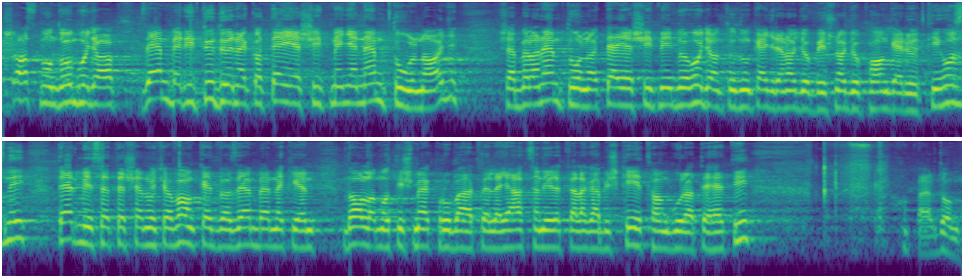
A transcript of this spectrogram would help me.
És azt mondom, hogy az emberi tüdőnek a teljesítménye nem túl nagy, és ebből a nem túl nagy teljesítményből hogyan tudunk egyre nagyobb és nagyobb hangerőt kihozni. Természetesen, hogyha van kedve az embernek, ilyen dallamot is megpróbált vele játszani, illetve legalábbis két hangúra teheti. Pardon.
